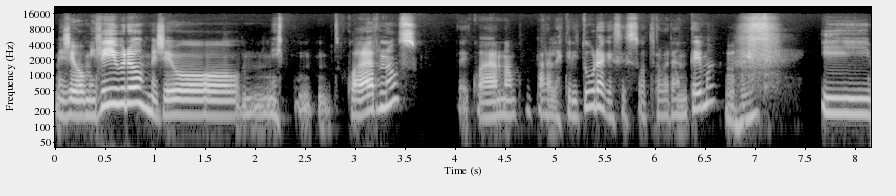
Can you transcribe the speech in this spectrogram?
Me llevo mis libros, me llevo mis cuadernos, el cuaderno para la escritura, que ese es otro gran tema. Y,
